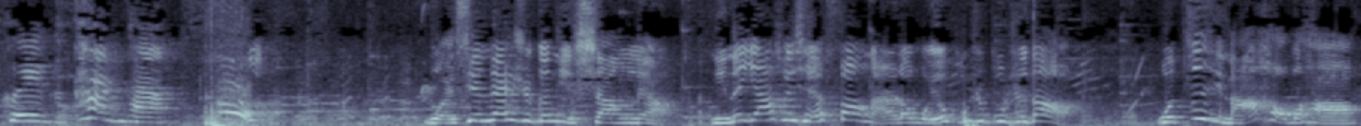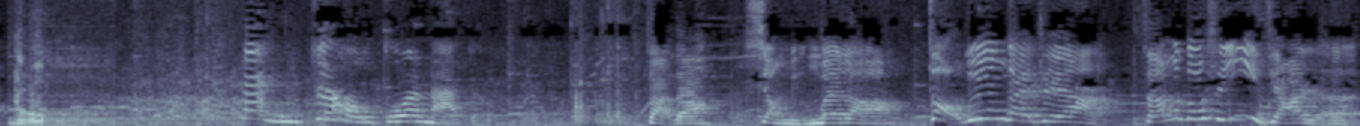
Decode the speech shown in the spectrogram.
磕一个看看。我 我现在是跟你商量，你那压岁钱放哪儿了？我又不是不知道，我自己拿好不好？那你最好多拿点。咋的？想明白了啊？早就应该这样，咱们都是一家人，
